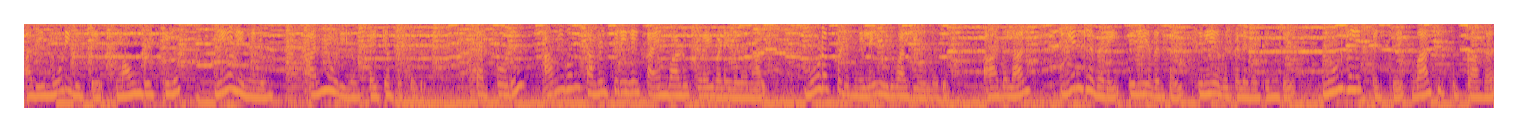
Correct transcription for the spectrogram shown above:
அதை மூடிவிட்டு மவுண்ட் ரிஸ்கிலும் நியூலினிலும் பன்னூரிலும் வைக்கப்பட்டது. தற்போது அங்கும் தமிழ் பிரிவில் பயன்பாடு குறைவடைவதனால் மூடப்படும் நிலை உருவாகியுள்ளது. ஆதலால் இயன்றவரை பெரியவர்கள் சிறியவர்கள் என சென்று நூல்களை பெற்று வாசிப்புக்காக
